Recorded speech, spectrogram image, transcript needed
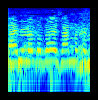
Live চলতেছে সামনে তো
